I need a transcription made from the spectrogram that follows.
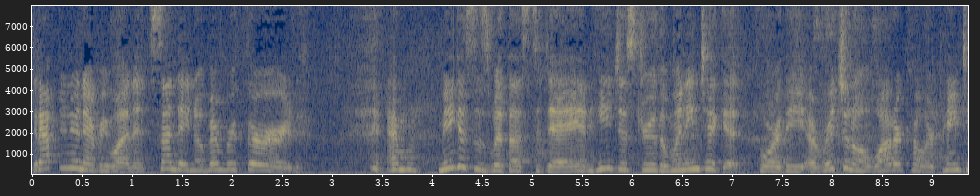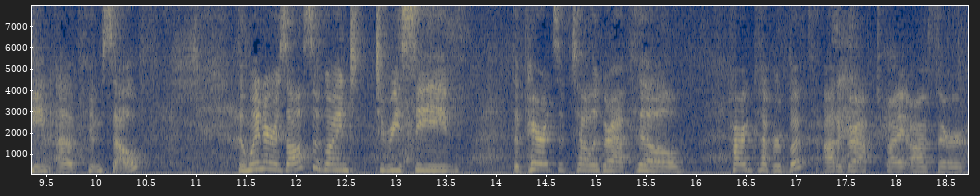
Good afternoon, everyone. It's Sunday, November 3rd. And Mingus is with us today, and he just drew the winning ticket for the original watercolor painting of himself. The winner is also going to receive the Parrots of Telegraph Hill hardcover book autographed by author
